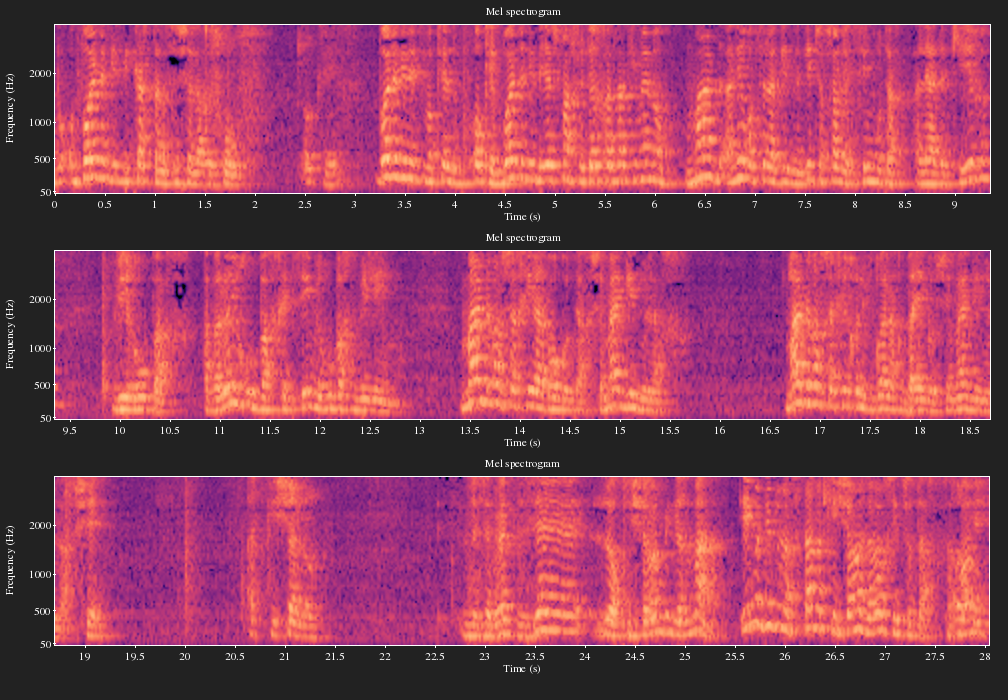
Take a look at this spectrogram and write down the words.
בואי נגיד ניקח את הנושא של הריחוף. אוקיי. בואי נגיד נתמקד, אוקיי, בואי תגידי, יש משהו יותר חזק ממנו? מה, אני רוצה להגיד, נגיד שעכשיו ישימו אותך ליד הקיר ויראו בך, אבל לא יראו בך חצים, יראו בך מילים. מה הדבר שהכי יהרוג אותך? שמה יגידו לך? מה הדבר שהכי יכול לפגוע לך באגו? שמה יגידו לך? ש... את כישלון. וזה באמת, זה לא, כישלון בגלל מה? אם יגידו לך סתם את כישלון, זה לא ילחיץ אותך, נכון? אוקיי.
